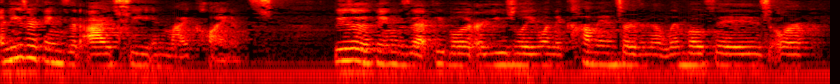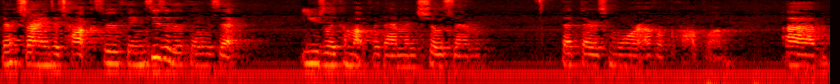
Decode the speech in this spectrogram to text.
And these are things that I see in my clients these are the things that people are usually when they come in sort of in a limbo phase or they're starting to talk through things these are the things that usually come up for them and shows them that there's more of a problem um,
